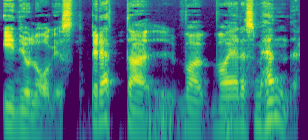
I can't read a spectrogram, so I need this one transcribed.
ideologiskt. Berätta, vad, vad är det som händer?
